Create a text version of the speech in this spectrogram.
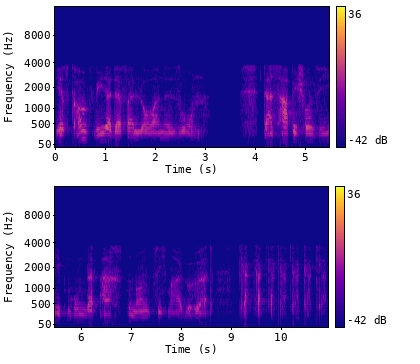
Jetzt kommt wieder der verlorene Sohn. Das habe ich schon 798 Mal gehört. Klack, klack, klack, klack, klack, klack, klack.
